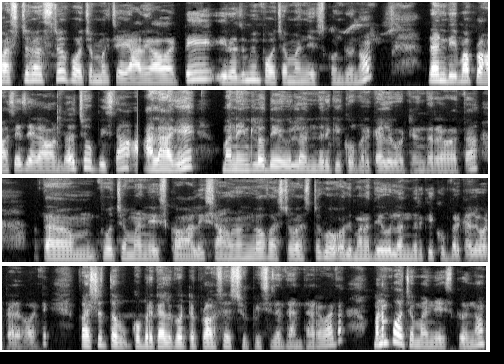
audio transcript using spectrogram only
ఫస్ట్ ఫస్ట్ పోచమ్మకి చేయాలి కాబట్టి ఈరోజు మేము పోచమ్మని చేసుకుంటున్నాం. రండి మా ప్రాసెస్ ఎలా ఉంటుందో చూపిస్తాం. అలాగే మన ఇంట్లో దేవుళ్ళందరికీ కొబ్బరికాయలు కొట్టిన తర్వాత పోచమ్మని చేసుకోవాలి. శ్రావణంలో ఫస్ట్ ఫస్ట్ అది మన దేవుళ్ళందరికీ కొబ్బరికాయలు కొట్టాలి కాబట్టి ఫస్ట్ కొబ్బరికాయలు కొట్టే ప్రాసెస్ చూపించిన దాని తర్వాత మనం పోచమ్మని చేసుకుందాం.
